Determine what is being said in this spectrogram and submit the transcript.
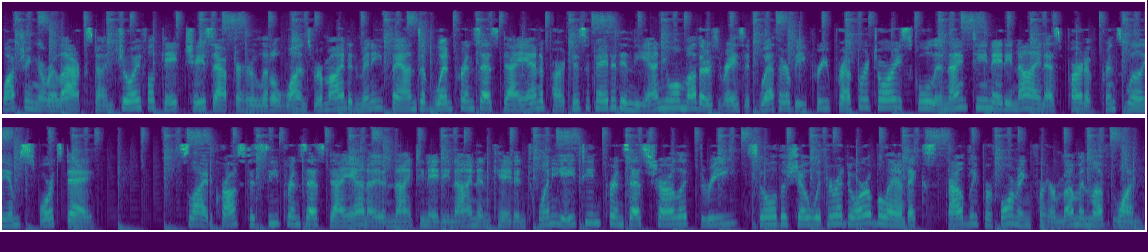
Watching a relaxed and joyful Kate chase after her little ones reminded many fans of when Princess Diana participated in the annual Mother's Race at Wetherby Pre-Preparatory School in 1989 as part of Prince William's Sports Day slide across to see Princess Diana in 1989 and Kate in 2018 Princess Charlotte 3, stole the show with her adorable antics, proudly performing for her mum and loved one.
